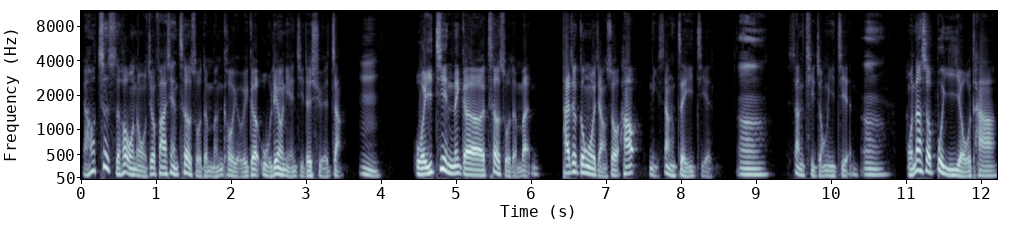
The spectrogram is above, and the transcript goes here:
然后这时候呢，我就发现厕所的门口有一个五六年级的学长，嗯，我一进那个厕所的门，他就跟我讲说，好，你上这一间，嗯，上其中一间，嗯，我那时候不疑由他，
